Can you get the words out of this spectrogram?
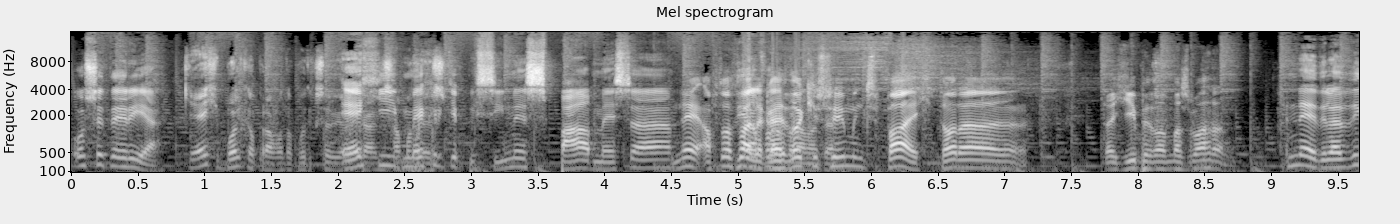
ως εταιρεία. Είναι... Και έχει μπόλικα πράγματα από ό,τι ξέρω. για να Έχει κάνεις, άμα μέχρι θες. και πισίνες, spa μέσα. Ναι, αυτό θα διάφορα έλεγα. Εδώ και πράγματα. swimming spa έχει. Τώρα τα γήπεδα μας μάραν. Ναι, δηλαδή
